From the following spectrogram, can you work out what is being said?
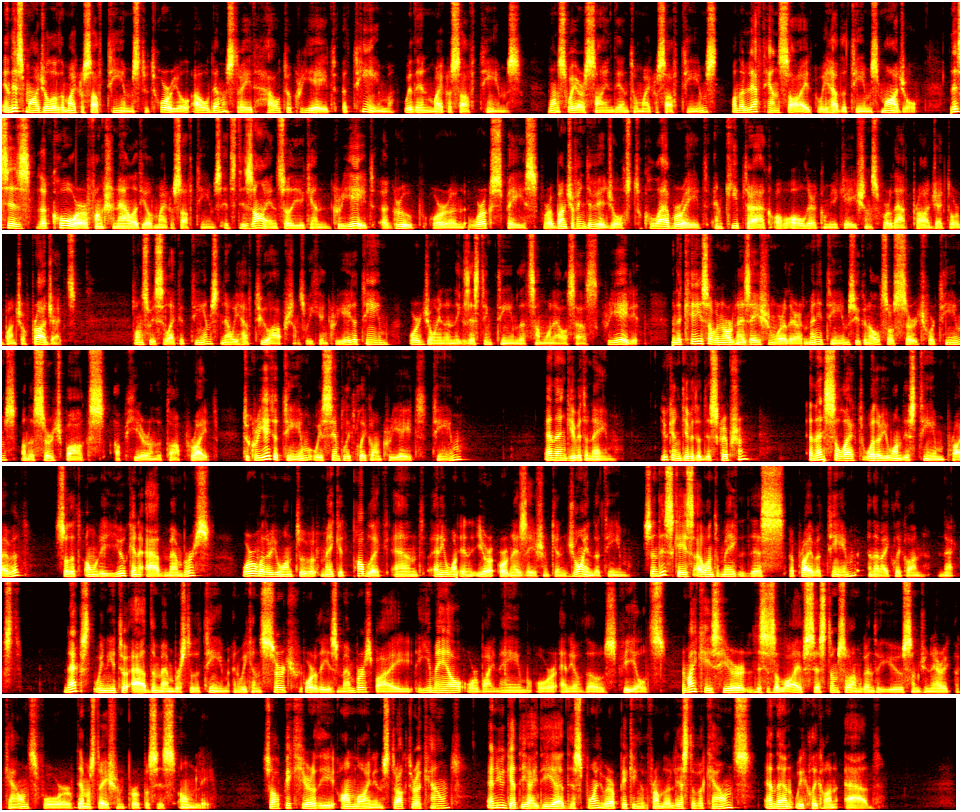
In this module of the Microsoft Teams tutorial, I will demonstrate how to create a team within Microsoft Teams. Once we are signed into Microsoft Teams, on the left-hand side we have the Teams module. This is the core functionality of Microsoft Teams. It's designed so you can create a group or a workspace for a bunch of individuals to collaborate and keep track of all their communications for that project or bunch of projects. Once we selected teams, now we have two options. We can create a team or join an existing team that someone else has created. In the case of an organization where there are many teams, you can also search for teams on the search box up here on the top right. To create a team, we simply click on Create Team and then give it a name. You can give it a description and then select whether you want this team private so that only you can add members or whether you want to make it public and anyone in your organization can join the team. So in this case, I want to make this a private team and then I click on Next. Next, we need to add the members to the team, and we can search for these members by email or by name or any of those fields. In my case here, this is a live system, so I'm going to use some generic accounts for demonstration purposes only. So I'll pick here the online instructor account, and you get the idea at this point. We are picking from the list of accounts, and then we click on Add.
